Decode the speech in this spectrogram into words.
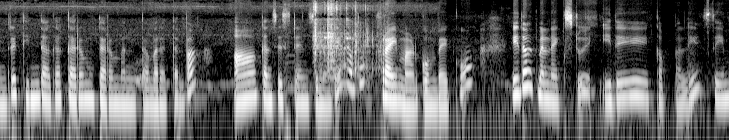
ಅಂದರೆ ತಿಂದಾಗ ಕರಮ್ ಕರಮ್ ಅಂತ ಬರುತ್ತಲ್ವ? ಆ ಕನ್ಸಿಸ್ಟೆನ್ಸಿನಲ್ಲಿ ನಾವು ಫ್ರೈ ಮಾಡ್ಕೊಬೇಕು. ಇದಾದ್ಮೇಲೆ ನೆಕ್ಸ್ಟು ಇದೇ ಕಪ್ಪಲ್ಲಿ ಸೇಮ್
